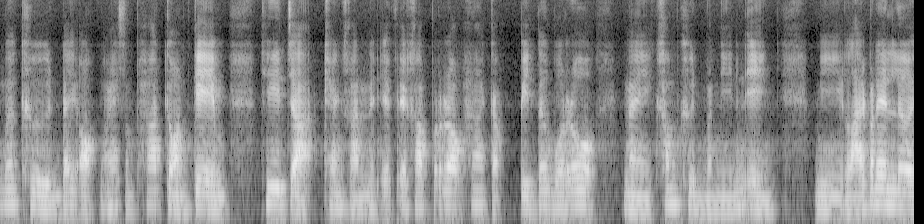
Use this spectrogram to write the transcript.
เมื่อคืนได้ออกมาให้สัมภาษณ์ก่อนเกม ที่จะแข่งขันใน FA ครับรอบ 5 กับปีเตอร์โบโรในค่ำคืนวันนี้นั่นเอง มีหลายประเด็นเลย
